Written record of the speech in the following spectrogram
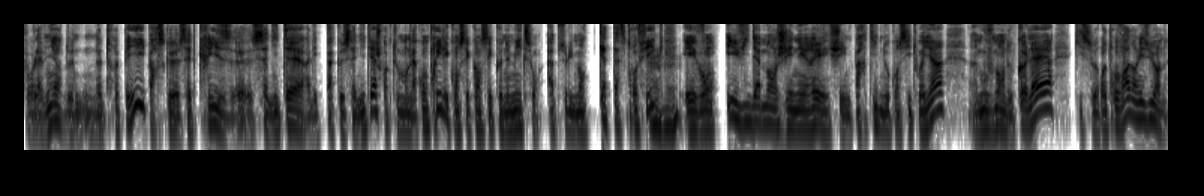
pour l'avenir de notre pays, parce que cette crise euh, sanitaire, elle n'est pas que sanitaire, je crois que tout le monde l'a compris, les conséquences économiques sont absolument catastrophiques mhm. et vont évidemment générer chez une partie de nos concitoyens un mouvement de colère qui se retrouvera dans les urnes.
